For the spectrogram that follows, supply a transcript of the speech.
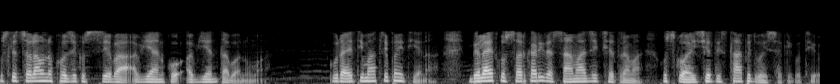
उसले चलाउन खोजेको सेवा अभियानको अभियन्ता म। कुरा यति मात्रै पनि थिएन। बेलायतको सरकारी र सामाजिक क्षेत्रमा उसको हैसियत स्थापित भइसकेको थियो।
